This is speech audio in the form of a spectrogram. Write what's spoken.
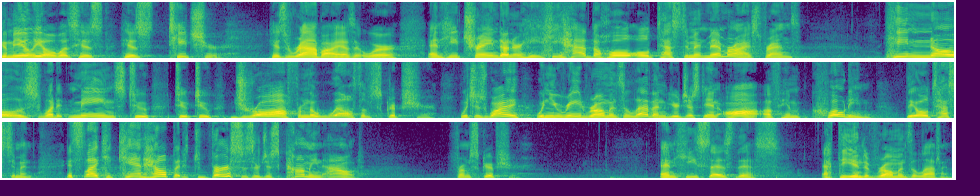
Gamaliel was his, his teacher, his rabbi, as it were, and he trained under, he, he had the whole Old Testament memorized, friends. He knows what it means to, to, to draw from the wealth of Scripture, which is why when you read Romans 11, you're just in awe of him quoting the Old Testament. It's like he can't help it. It's verses are just coming out from Scripture. And he says this at the end of Romans 11.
